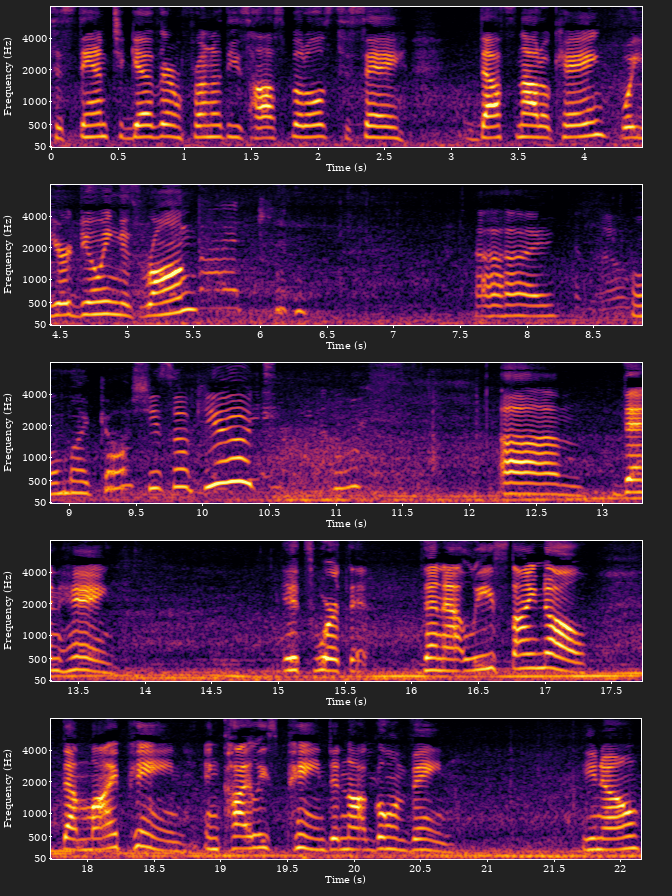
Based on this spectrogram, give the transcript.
to stand together in front of these hospitals to say that's not okay. What you're doing is wrong. Hi. Hello. Oh my gosh, she's so cute. Um, then hey, it's worth it. Then at least I know that my pain and Kylee's pain did not go in vain. You know?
